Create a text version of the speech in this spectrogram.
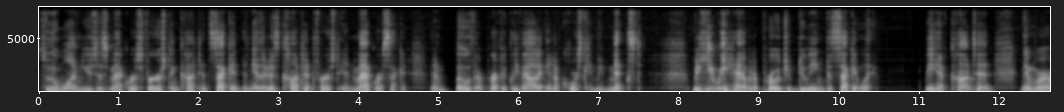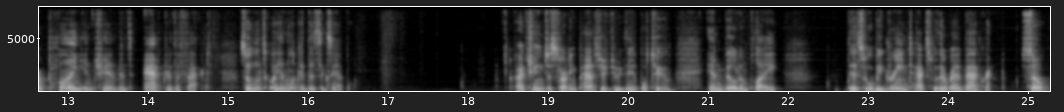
So the one uses macros first and content second, and the other does content first and macro second. And both are perfectly valid and of course can be mixed. But here we have an approach of doing the second way. We have content, then we're applying enchantments after the fact. So let's go ahead and look at this example. If I change the starting passage to example 2 and build and play, this will be green text with a red background. So,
